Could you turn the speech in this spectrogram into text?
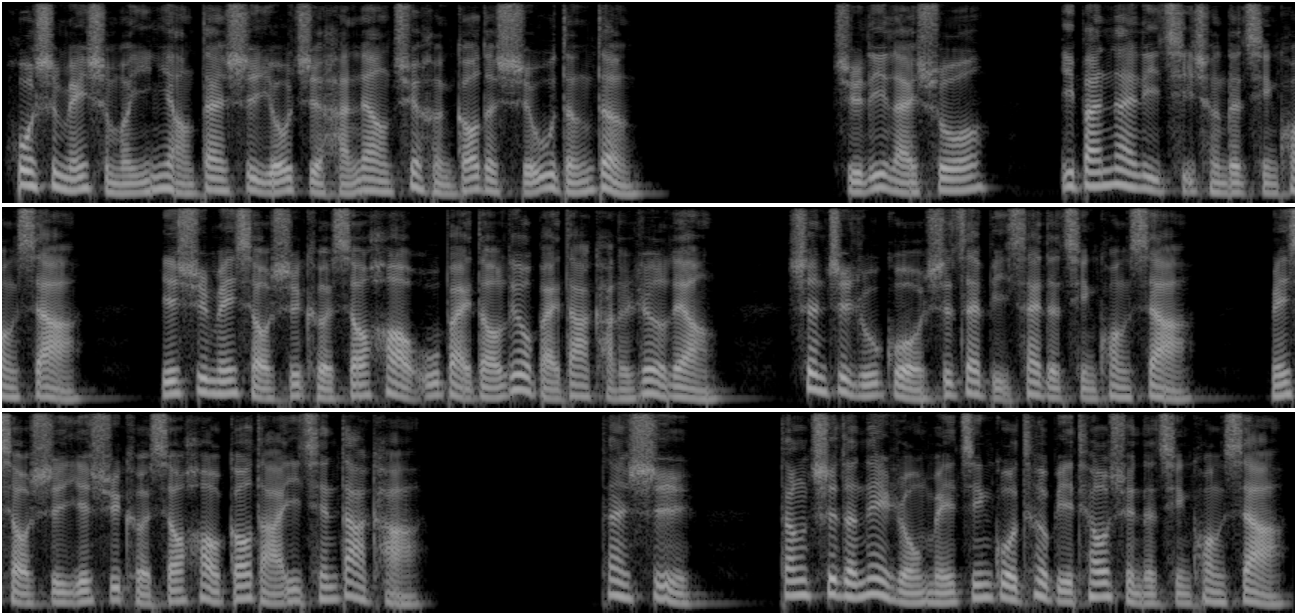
或是没什么营养但是油脂含量却很高的食物等等。举例来说，一般耐力骑乘的情况下，也许每小时可消耗五百到六百大卡的热量，甚至如果是在比赛的情况下，每小时也许可消耗高达一千大卡。但是，当吃的内容没经过特别挑选的情况下，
